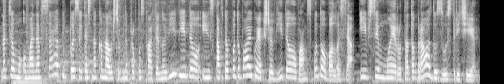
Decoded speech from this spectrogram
На цьому у мене все. Підписуйтесь на канал, щоб не пропускати нові відео, і ставте вподобайку, якщо відео вам сподобалося. І всім миру та добра до зустрічі!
